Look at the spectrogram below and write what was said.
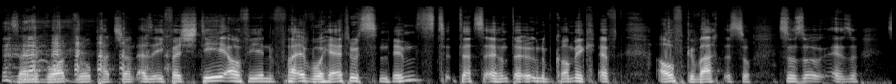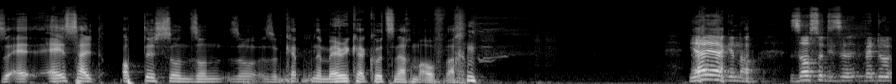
seine Wardrobe hat schon, also ich verstehe auf jeden Fall, woher du es nimmst, dass er unter irgendeinem Comic-Heft aufgewacht ist. So, so, so, also, so er, er ist halt optisch so, so, so, so Captain America kurz nach dem Aufwachen. Ja, ja, genau. Das ist auch so diese, wenn du,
